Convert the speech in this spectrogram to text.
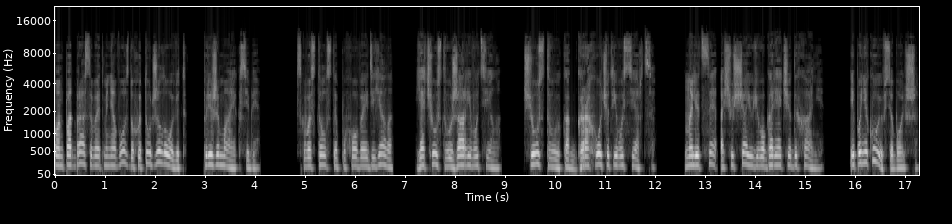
Он подбрасывает меня в воздух и тут же ловит, прижимая к себе. Сквозь толстое пуховое одеяло я чувствую жар его тела, чувствую, как грохочет его сердце. На лице ощущаю его горячее дыхание и паникую все больше.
